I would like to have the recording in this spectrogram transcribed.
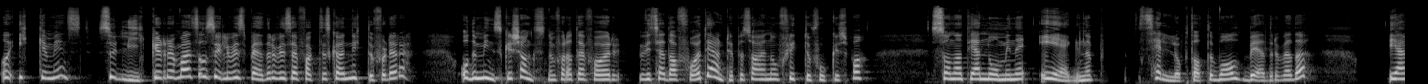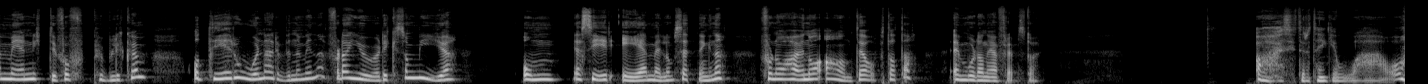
og ikke minst så liker dere meg sannsynligvis bedre hvis jeg faktisk har nytte for dere. Og det minsker sjansene for at jeg får Hvis jeg da får et jernteppe, så har jeg noe å flytte fokus på. Sånn at jeg når mine egne selvopptatte mål bedre ved det. Jeg er mer nyttig for publikum, og det roer nervene mine. For da gjør det ikke så mye om jeg sier e mellom setningene. For nå har jeg noe annet jeg er opptatt av, enn hvordan jeg fremstår. Åh, jeg sitter og tenker wow!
